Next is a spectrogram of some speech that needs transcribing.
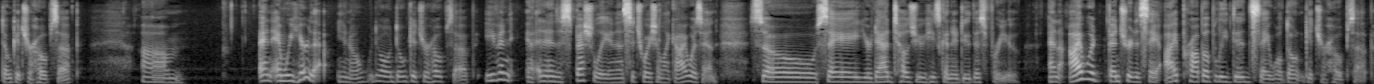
Don't get your hopes up. Um, and and we hear that, you know, don't don't get your hopes up. Even and especially in a situation like I was in. So say your dad tells you he's going to do this for you. And I would venture to say I probably did say, well, don't get your hopes up.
